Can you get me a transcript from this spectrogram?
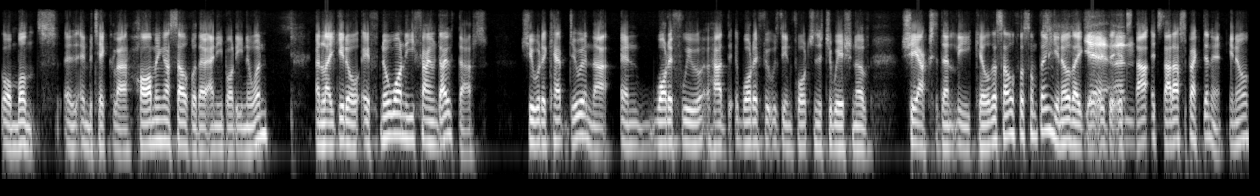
or months in, in particular, harming herself without anybody knowing. And like you know, if no one he found out that, she would have kept doing that. And what if we had? What if it was the unfortunate situation of she accidentally killed herself or something? You know, like Yeah, it, it's um, that it's that aspect in it. You know.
